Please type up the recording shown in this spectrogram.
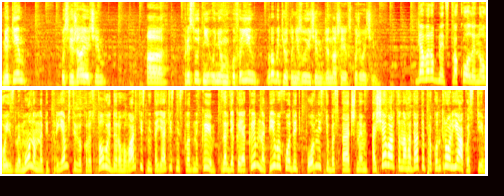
м'яким, освіжаючим, а присутній у ньому кофеїн робить його тонізуючим для наших споживачів. Для виробництва коли нової з лимоном на підприємстві використовують дороговартісні та якісні складники, завдяки яким напій виходить повністю безпечним. А ще варто нагадати про контроль якості.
